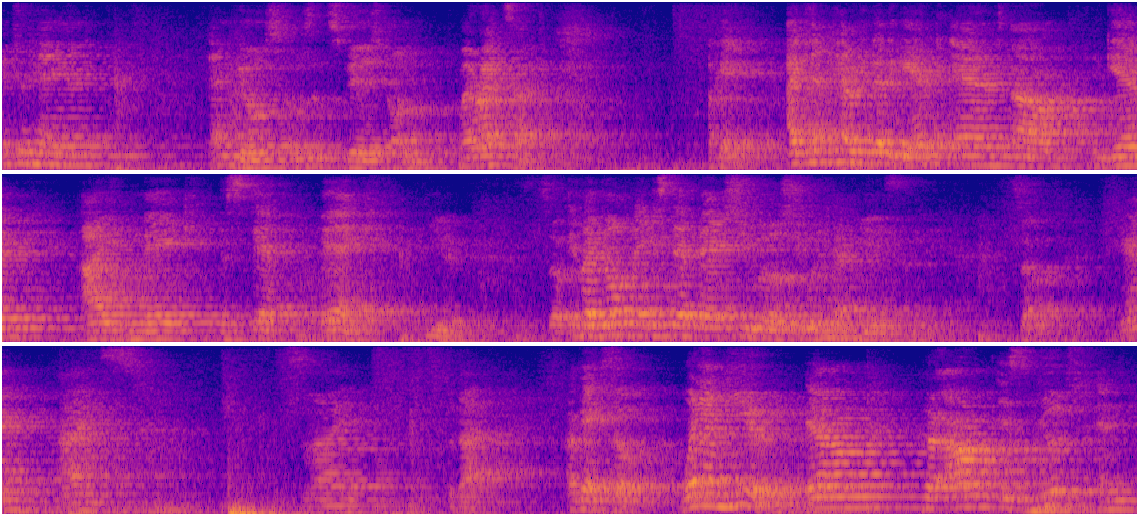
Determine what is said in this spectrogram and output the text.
into hanging and goes with its fish on my right side. Okay, I can parry that again, and um, again I make a step back here. So if I don't make a step back, she will she will have me instantly. So again, eins, zwei, drei. Okay, so when I'm here, um, her arm is good and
